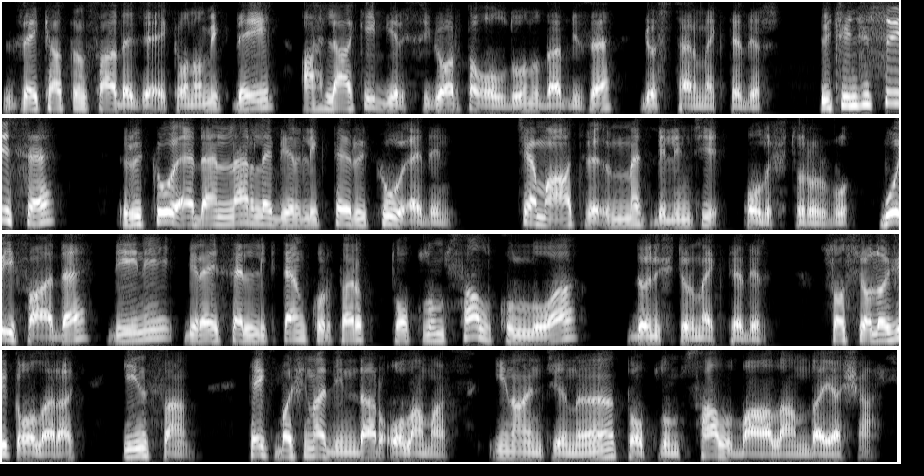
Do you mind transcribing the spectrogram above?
zekatın sadece ekonomik değil, ahlaki bir sigorta olduğunu da bize göstermektedir. Üçüncüsü ise rükû edenlerle birlikte rükû edin. Cemaat ve ümmet bilinci oluşturur bu. Bu ifade dini bireysellikten kurtarıp toplumsal kulluğa dönüştürmektedir. Sosyolojik olarak insan tek başına dindar olamaz. İnancını toplumsal bağlamda yaşar.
